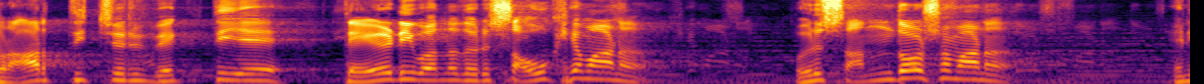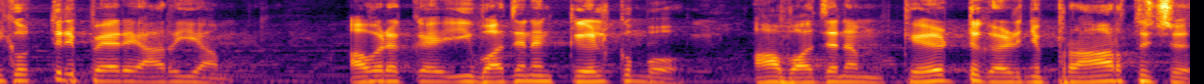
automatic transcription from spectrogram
പ്രാർത്ഥിച്ചൊരു വ്യക്തിയെ തേടി വന്നത് ഒരു സൗഖ്യമാണ്. ഒരു സന്തോഷമാണ്. എനിക്ക് ഒത്തിരി പേരെ അറിയാം. അവരൊക്കെ ഈ വചനം കേൾക്കുമ്പോൾ ആ വചനം കേട്ട് കഴിഞ്ഞ് പ്രാർത്ഥിച്ച്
